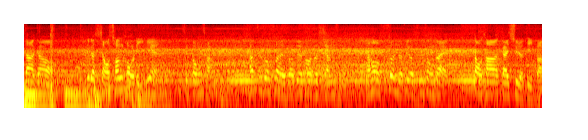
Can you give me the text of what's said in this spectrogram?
大家看哦，那个小窗口里面是工厂，它制作出来的时候就会放到这箱子。然后顺着这个输送带到它该去的地方，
